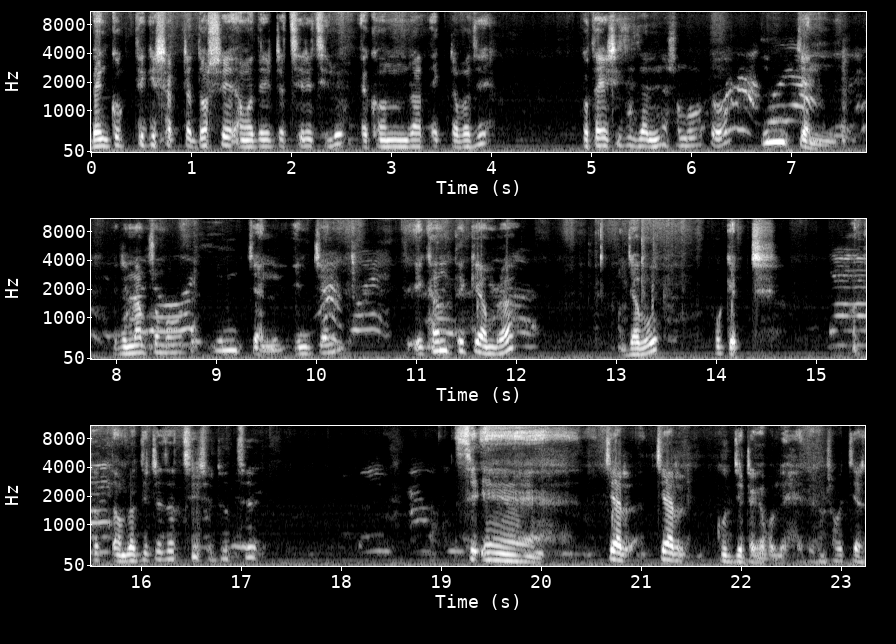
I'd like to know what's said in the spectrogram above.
ব্যাংকক থেকে সাতটা দশে আমাদের এটা ছেড়েছিল। এখন রাত একটা বাজে। কোথায় এসেছি জানি না, সম্ভবত ইনচেন এটার নাম সম্ভবত ইনচেন ইনচেন এখান থেকে আমরা যাব পকেট। অর্থাৎ আমরা যেটা যাচ্ছি সেটা হচ্ছে চেয়ার চেয়ার কুদ যেটাকে বলে। দেখুন সবাই চেয়ার,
